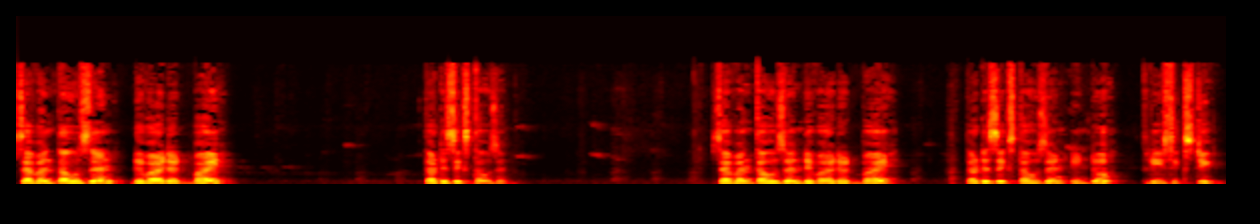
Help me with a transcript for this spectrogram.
7000 divided by 36,000. 7000 divided by 36,000 into 360.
